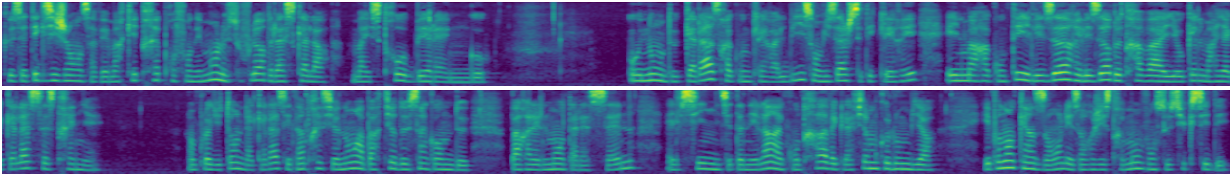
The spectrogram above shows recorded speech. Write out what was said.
que cette exigence avait marqué très profondément le souffleur de la Scala, Maestro Berengo. Au nom de Callas, raconte Claire Albi, son visage s'est éclairé et il m'a raconté les heures et les heures de travail auxquelles Maria Callas s'astreignait. L'emploi du temps de la Calas est impressionnant à partir de 52. Parallèlement à la scène, elle signe cette année-là un contrat avec la firme Columbia. Et pendant 15 ans, les enregistrements vont se succéder.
